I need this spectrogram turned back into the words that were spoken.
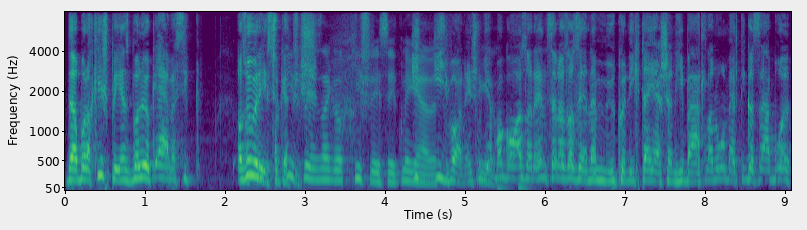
de abból a kis pénzből ők elveszik az ő részüket kis is. pénznek a kis részét még Így, elveszik. így van, és ugye maga az a rendszer az azért nem működik teljesen hibátlanul, mert igazából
